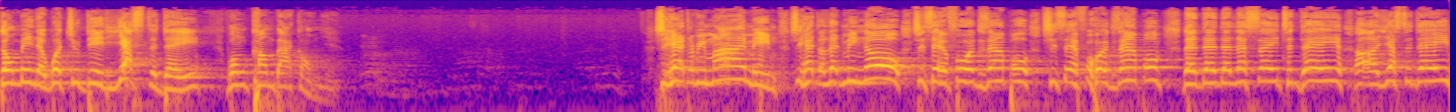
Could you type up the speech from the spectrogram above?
don't mean that what you did yesterday won't come back on you. She had to remind me. She had to let me know. She said, for example, she said, for example, that, that, that let's say today, uh, uh, yesterday,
